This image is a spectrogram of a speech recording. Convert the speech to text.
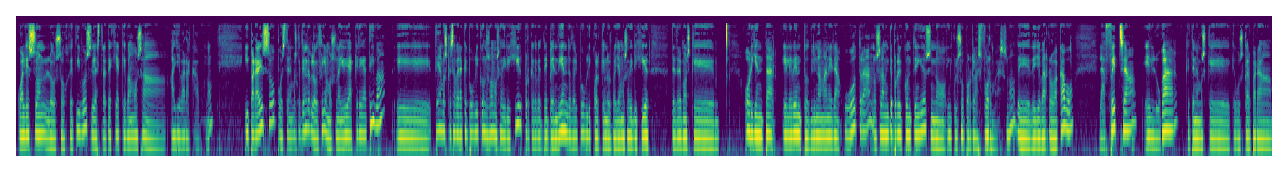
cuáles son los objetivos y la estrategia que vamos a, a llevar a cabo, ¿no? Y para eso, pues tenemos que tener, lo decíamos, una idea creativa. eh, tenemos que saber a qué público nos vamos a dirigir, porque de- dependiendo del público al que nos vayamos a dirigir, tendremos que orientar el evento de una manera u otra, no solamente por el contenido, sino incluso por las formas ¿no? de, de llevarlo a cabo, la fecha, el lugar que tenemos que, que buscar para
